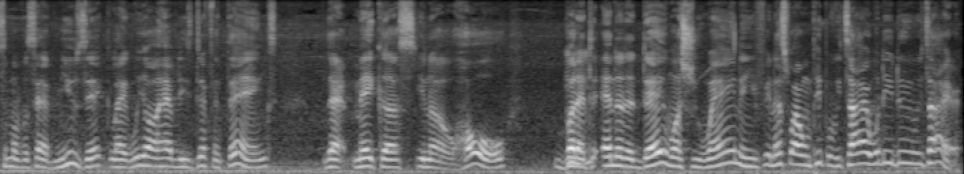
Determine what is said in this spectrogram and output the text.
some of us have music. Like we all have these different things that make us, you know, whole. But Mm-hmm. at the end of the day, once you wane and you feel that's why when people retire, what do you do when you retire?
